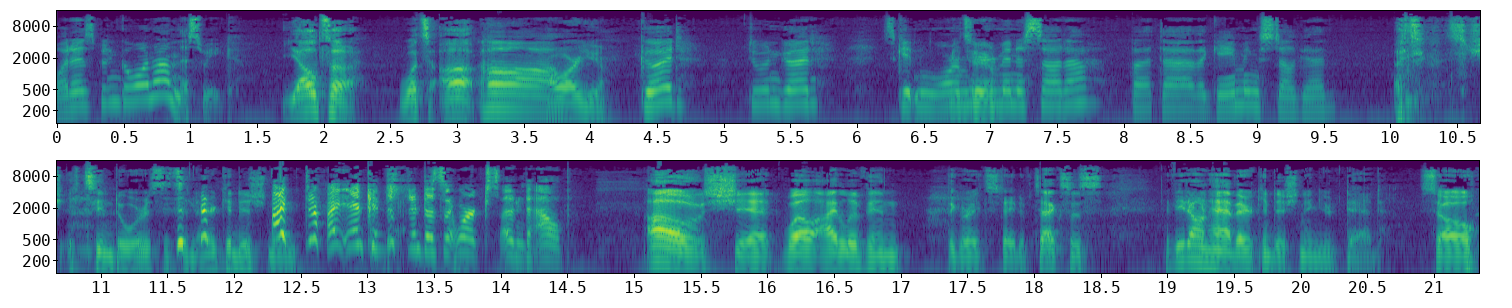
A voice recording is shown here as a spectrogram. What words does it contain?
What has been going on this week? Yelta, what's up? Oh. How are you? Good. Doing good. It's getting warm here in Minnesota, but uh, the gaming's still good. it's indoors. It's in air conditioning. My air conditioner doesn't work. Send help. Oh shit. Well, I live in the great state of Texas. If you don't have air conditioning, you're dead. So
